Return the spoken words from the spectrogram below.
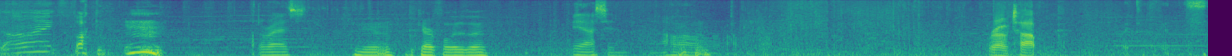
Die. Fucking. Mm. The res. Yeah, be careful. There's a. Yeah, I see. him. Oh, Row top. Wait, it's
